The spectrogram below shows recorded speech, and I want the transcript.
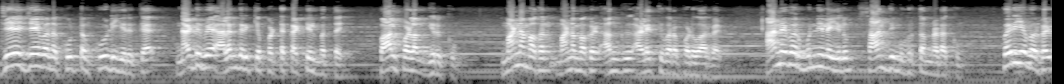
ஜே ஜேவன கூட்டம் கூடியிருக்க நடுவே அலங்கரிக்கப்பட்ட கட்டில் மத்தை பால் பழம் இருக்கும். மணமகன் மணமகள் அங்கு அழைத்து வரப்படுவார்கள். அனைவர் முன்னிலையிலும் சாந்தி முகூர்த்தம் நடக்கும். பெரியவர்கள்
